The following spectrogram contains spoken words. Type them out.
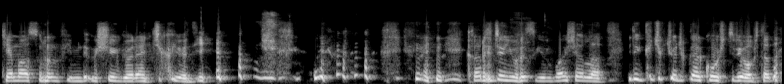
Kemal Sunal'ın filminde ışığı gören çıkıyor diye. Karınca yuvası gibi maşallah. Bir de küçük çocuklar koşturuyor ortada.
